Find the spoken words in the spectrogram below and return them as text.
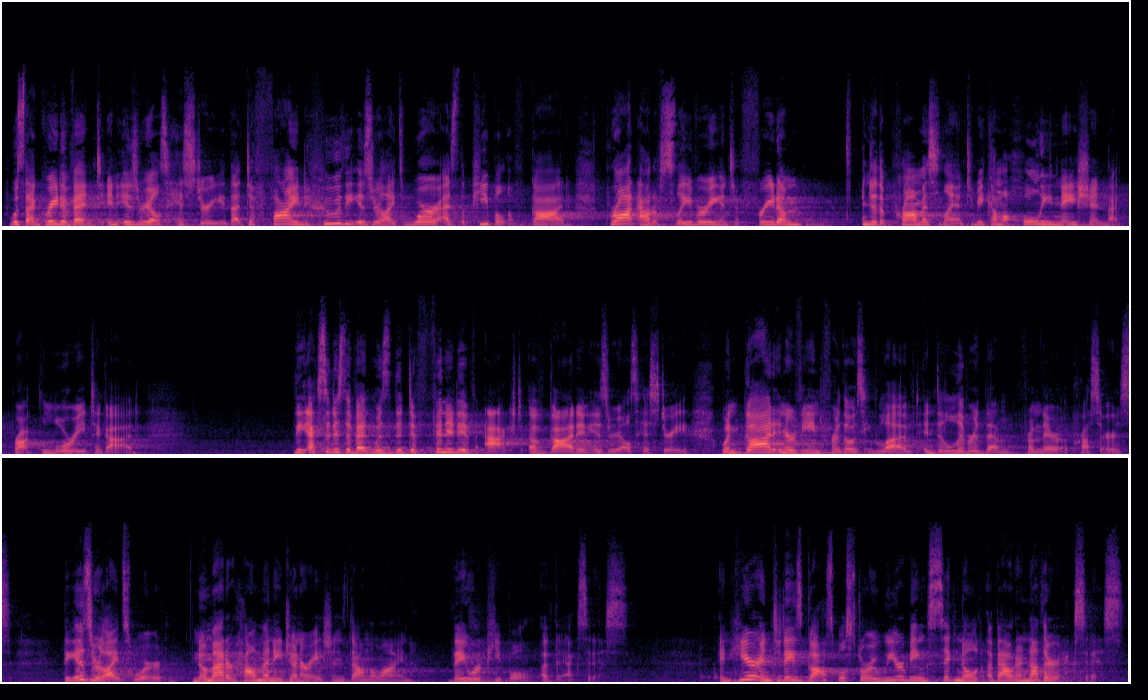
was that great event in Israel's history that defined who the Israelites were as the people of God, brought out of slavery into freedom, into the promised land, to become a holy nation that brought glory to God. The Exodus event was the definitive act of God in Israel's history, when God intervened for those he loved and delivered them from their oppressors. The Israelites were, no matter how many generations down the line, they were people of the Exodus. And here in today's gospel story, we are being signaled about another Exodus,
